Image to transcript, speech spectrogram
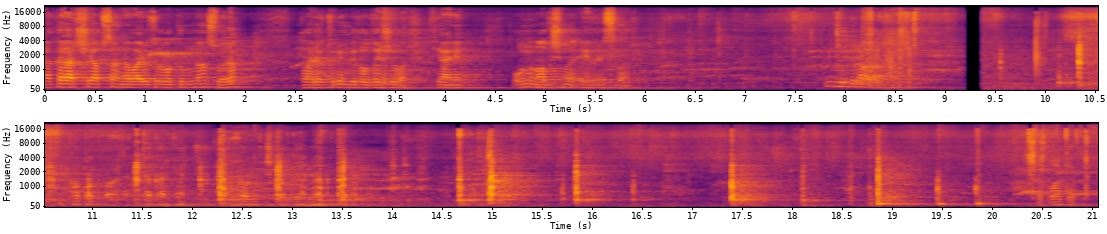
Ne kadar şey yapsan da varyatör bakımından sonra varyatörün bir rodajı var. Yani onun alışma evresi var. Bir durdur abi. Kapak vardı takarken zorluk çıkartabiliyor. Kapağı taktık.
